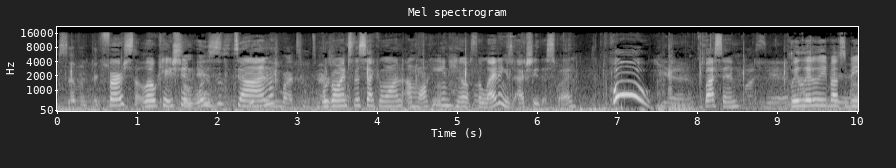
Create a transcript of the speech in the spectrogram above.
Seven pictures. First location is done. We're going to the second one. I'm walking in heels. The lighting is actually this way. Woo! Yeah. Bussin'. We literally about to be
